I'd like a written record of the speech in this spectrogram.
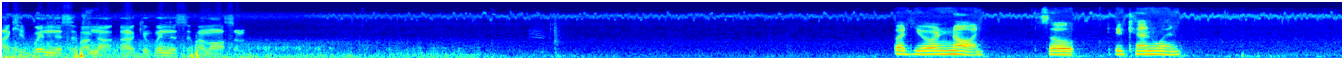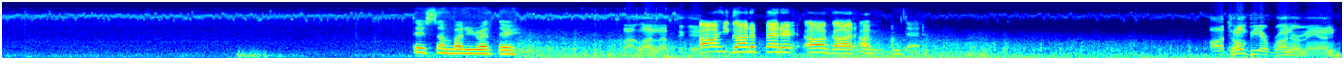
I could win this if I'm not. I can win this if I'm awesome. But you're not. So you can win. There's somebody right there. Flatline left game. Oh, he got it better. Oh god, I'm I'm dead. Oh, don't be a runner, man.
